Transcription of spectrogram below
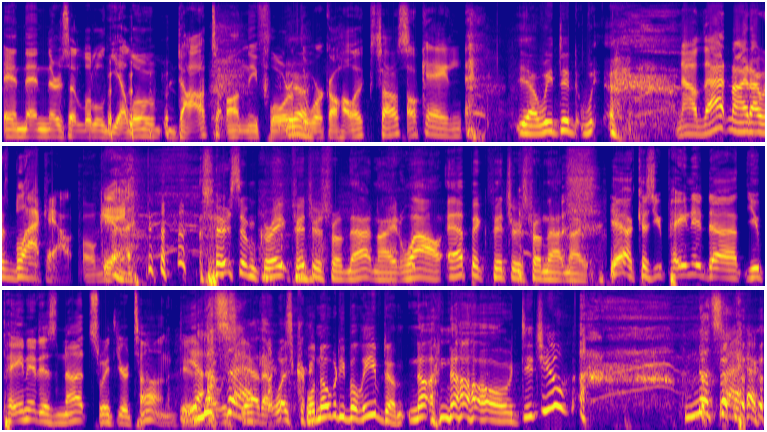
and then there's a little yellow dot on the floor of the workaholics house. Okay. Yeah, we did. We, Now that night I was blackout. Okay. There's some great pictures from that night. Wow, epic pictures from that night. Yeah, because you painted uh, you painted his nuts with your tongue, dude. Yeah. that was, Nutsack. yeah, that was great. Well, nobody believed him. No, no, did you? Nutsack.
